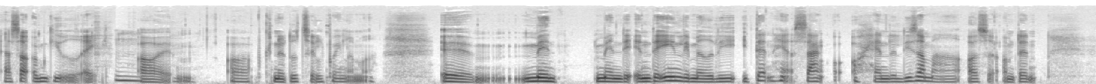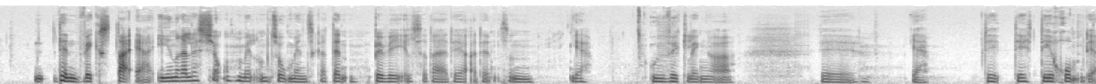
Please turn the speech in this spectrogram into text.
er så omgivet af Mm. og, øhm, og knyttet til på en eller anden måde. Øhm, men, men det endte egentlig med lige i den her sang at handle lige så meget også om den, den vækst, der er i en relation mellem to mennesker, den bevægelse, der er der, og den sådan, ja, udvikling og øh, ja, det, det, det rum der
